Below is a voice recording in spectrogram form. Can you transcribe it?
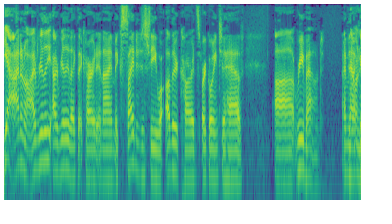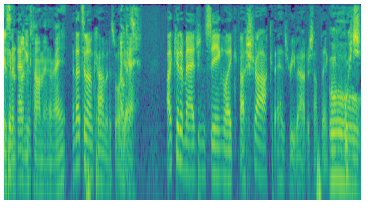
yeah, I don't know. I really, I really like that card, and I'm excited to see what other cards are going to have uh, rebound. I mean, that I one could is an imagine uncommon, right? and that's an uncommon as well. Okay. Yes, I could imagine seeing like a shock that has rebound or something, Ooh. which,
